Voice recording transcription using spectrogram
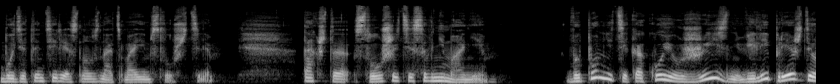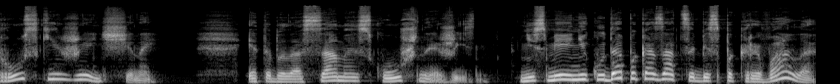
будет интересно узнать моим слушателям. Так что слушайте со вниманием. Вы помните, какую жизнь вели прежде русские женщины? Это была самая скучная жизнь. Не смея никуда показаться без покрывала,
